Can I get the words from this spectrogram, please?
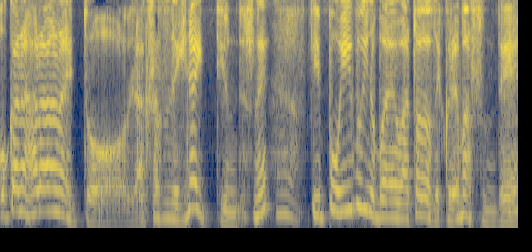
お金払わないと落札できないっていうんですね。うん、一方 EV の場合はタダでくれますんで、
